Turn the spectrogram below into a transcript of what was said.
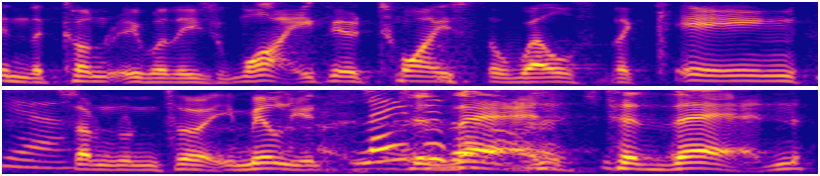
in the country with his wife, you know, twice the wealth of the king, yeah. 730 million, to then, to then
